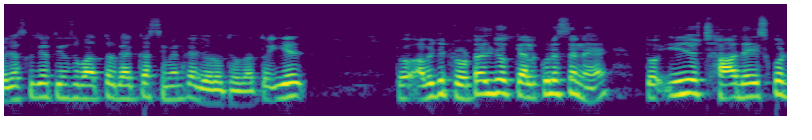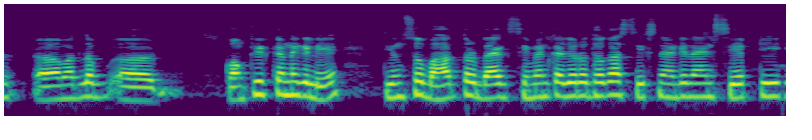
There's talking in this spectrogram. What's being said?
पचास के जी तीन सौ बहत्तर बैग का सीमेंट का ज़रूरत होगा। तो ये तो अभी जो टोटल जो कैलकुलेशन है तो ये जो छाद है इसको आ, मतलब कंक्रीट करने के लिए तीन सौ बहत्तर बैग सीमेंट का ज़रूरत होगा, six ninety nine C F T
